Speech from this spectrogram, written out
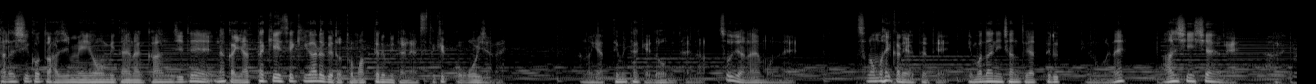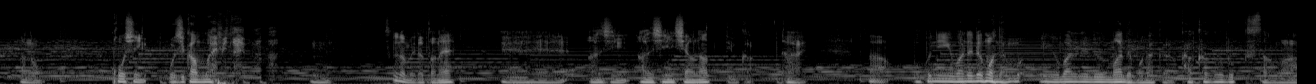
新しいこと始めようみたいな感じで、なんかやった形跡があるけど止まってるみたいなやつって結構多いじゃない？あの、やってみたけど、みたいな。そうじゃないもんね。その前からやってて、未だにちゃんとやってるっていうのがね、安心しちゃうよね。はい。あの、更新5時間前みたいな。うん。そういうの見るとね、えー安心、安心しちゃうなっていうか、はい。まあ、僕に言われるまでも、言われるまでもなく、カクカクブックスさんは、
